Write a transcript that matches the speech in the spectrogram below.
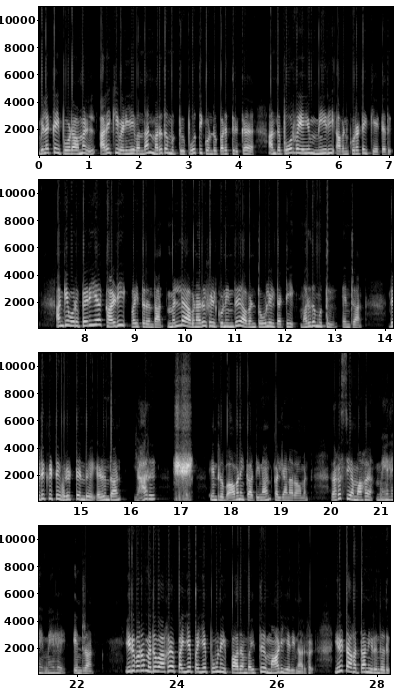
விளக்கை போடாமல் அறைக்கு வெளியே வந்தான் மருதமுத்து போத்தி கொண்டு படுத்திருக்க. அந்த போர்வையையும் மீறி அவன் குரட்டை கேட்டது. அங்கே ஒரு பெரிய கழி வைத்திருந்தான். மெல்ல அவன் அருகில் குனிந்து அவன் தோளில் தட்டி மருதமுத்து என்றான். திடுக்கிட்டு விருட்டென்று எழுந்தான். யாரு? என்று பாவனை காட்டினான் கல்யாணராமன். ரகசியமாக மேலே மேலே என்றான். இருவரும் மெதுவாக பைய பைய பூனை பாதம் வைத்து மாடி ஏறினார்கள். இருட்டாகத்தான் இருந்தது.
